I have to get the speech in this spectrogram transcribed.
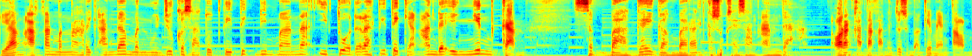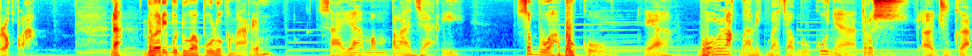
yang akan menarik Anda menuju ke satu titik di mana itu adalah titik yang Anda inginkan sebagai gambaran kesuksesan Anda. Orang katakan itu sebagai mental block lah. Nah, 2020 kemarin saya mempelajari sebuah buku ya, bolak-balik baca bukunya, terus uh, juga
